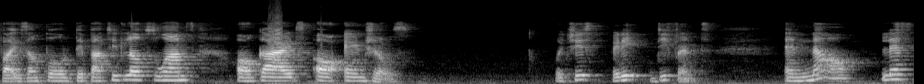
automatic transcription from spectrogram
for example departed loved ones or guides or angels which is very different. And now let's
